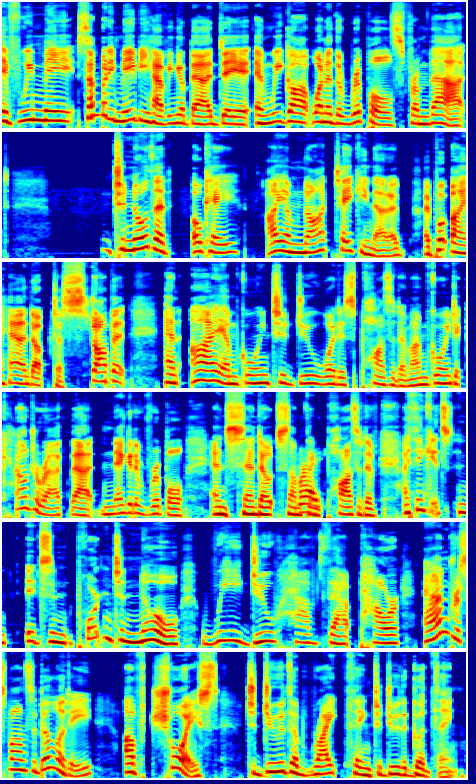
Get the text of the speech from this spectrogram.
if we may, somebody may be having a bad day, and we got one of the ripples from that, to know that, okay, I am not taking that. I, I put my hand up to stop it, and I am going to do what is positive. I'm going to counteract that negative ripple and send out something Right. positive. I think it's it's important to know we do have that power and responsibility of choice to do the right thing, to do the good thing.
